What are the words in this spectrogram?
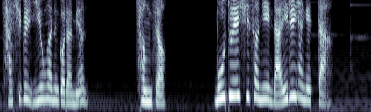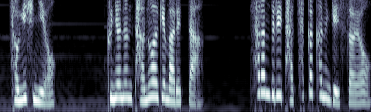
자식을 이용하는 거라면 정적. 모두의 시선이 나이를 향했다. 정희신이요. 그녀는 단호하게 말했다. 사람들이 다 착각하는 게 있어요.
